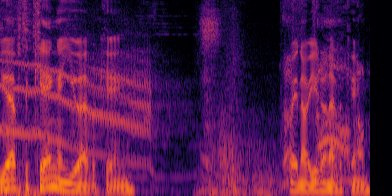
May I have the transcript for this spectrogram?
You have the king and you have a king. Wait, no, you don't have a king.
